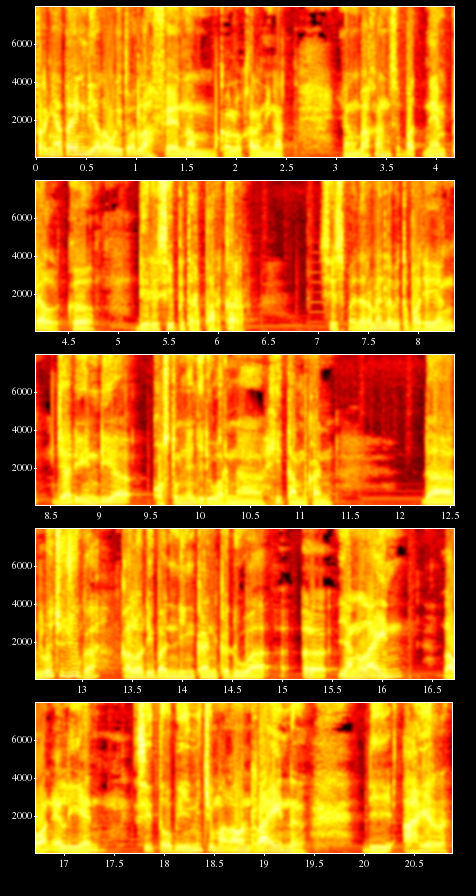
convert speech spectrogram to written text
Ternyata yang dia lawan itu adalah Venom kalau kalian ingat. Yang bahkan sempat nempel ke diri si Peter Parker. Si Spider-Man lebih tepatnya yang jadiin dia kostumnya jadi warna hitam kan dan lucu juga kalau dibandingkan kedua uh, yang lain lawan alien, si Toby ini cuma lawan Raine di akhir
